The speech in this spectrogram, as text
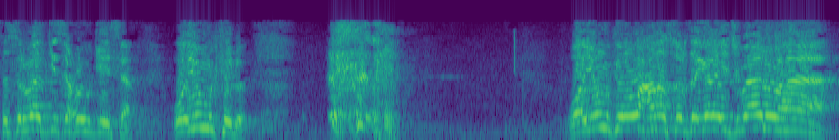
tasarufaadkiisa xukunkiisa wayumkinu wa yumkinu waxaana suurtagala ijmaaluhaa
